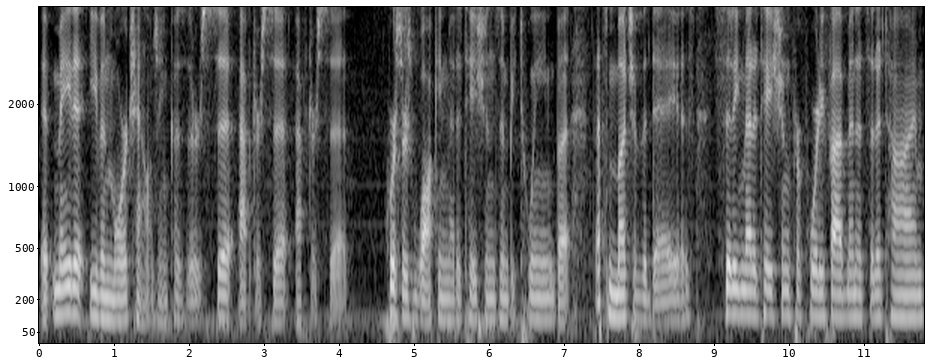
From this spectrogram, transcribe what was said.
it made it even more challenging because there's sit after sit after sit course, there's walking meditations in between, but that's much of the day is sitting meditation for 45 minutes at a time,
